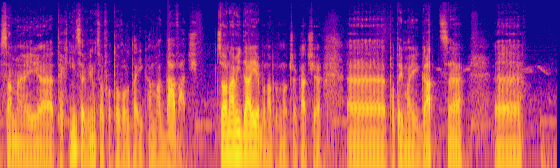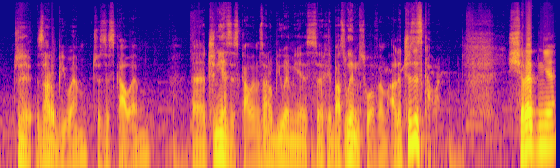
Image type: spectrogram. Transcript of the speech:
samej e, technice, wiem co fotowoltaika ma dawać. Co ona mi daje, bo na pewno czekacie e, po tej mojej gadce, e, czy zarobiłem, czy zyskałem, e, czy nie zyskałem. Zarobiłem jest chyba złym słowem, ale czy zyskałem? Średnie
